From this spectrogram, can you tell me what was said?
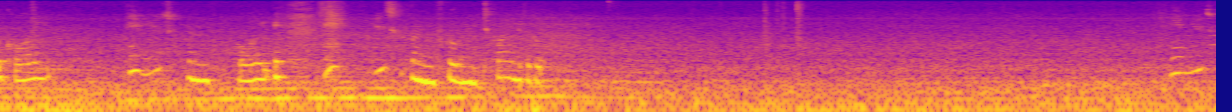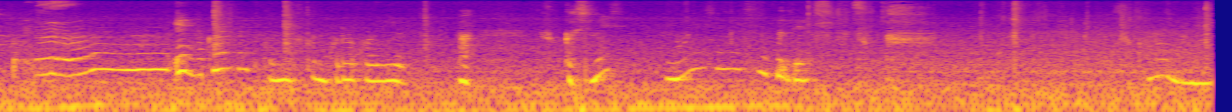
服かわい。いえ宮近君の服かわい。いええ宮近君の服がめっちゃかわいいんだけど。え宮近君うーん。え中山海斗君の服もこれはこれでいいよ。あそっかしめしノイジメスープで。そっか。そこなんだね。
